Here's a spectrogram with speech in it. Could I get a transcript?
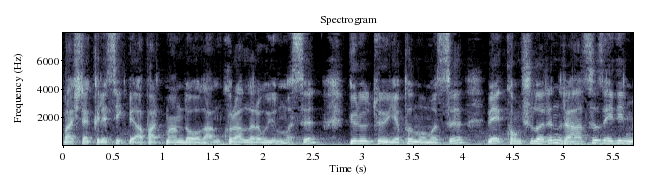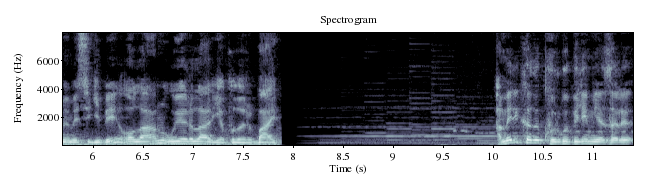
Başta klasik bir apartmanda olan kurallara uyulması, gürültü yapılmaması ve komşuların rahatsız edilmemesi gibi olağan uyarılar yapılır Bay Amerikalı kurgu bilim yazarı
